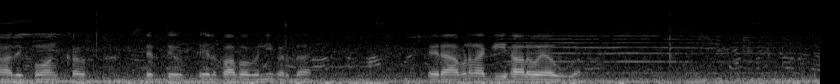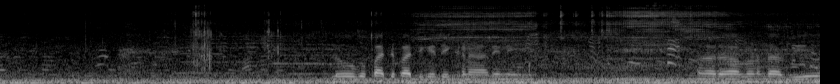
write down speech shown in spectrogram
ਆ ਦੇਖੋ ਅੰਕਲ, ਸਿਰ ਦੇ ਉੱਤੇ ਲਫਾਫਾ ਬੰਨੀ ਫਿਰਦਾ। ਤੇ ਰਾਵਣ ਦਾ ਕੀ ਹਾਲ ਹੋਇਆ ਹੋਊਗਾ? ਲੋਕ ਭੱਜ ਭੱਜ ਕੇ ਦੇਖਣ ਆ ਰਹੇ ਨੇ ਰਾਵਣ ਦਾ ਵਿਊ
